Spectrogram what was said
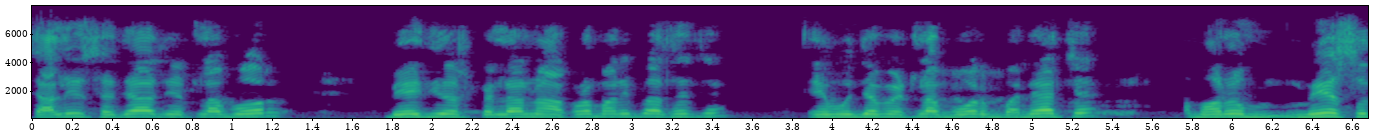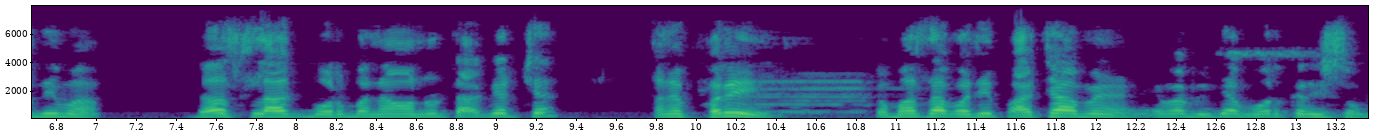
ચાલીસ હજાર જેટલા બોર બે દિવસ પહેલાંનો આંકડો મારી પાસે છે. એ મુજબ એટલા બોર બન્યા છે. અમારું મે સુધીમાં દસ લાખ બોર બનાવવાનું ટાર્ગેટ છે અને ફરી ચોમાસા પછી પાછા અમે એમાં બીજા બોર કરીશું.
